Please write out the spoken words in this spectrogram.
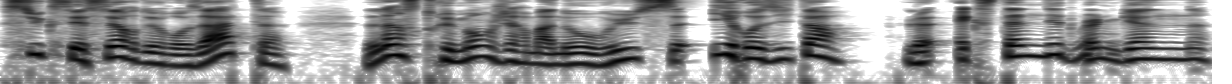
successeur de Rosat, l'instrument germano-russe Hirosita, le Extended Röntgen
